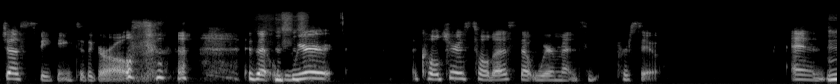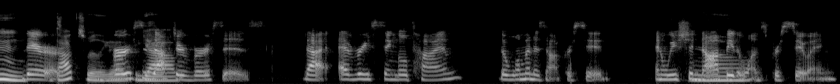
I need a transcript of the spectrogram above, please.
just speaking to the girls, is that we're, culture has told us that we're meant to pursue. And Mm. there are That's really verses yeah. after verses that every single time the woman is not pursued. And we should not be the ones pursuing.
